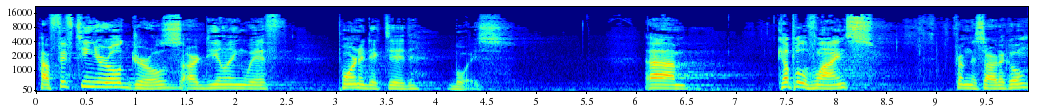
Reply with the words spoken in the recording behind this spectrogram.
How 15 year old girls are dealing with porn addicted boys. A um, couple of lines from this article.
